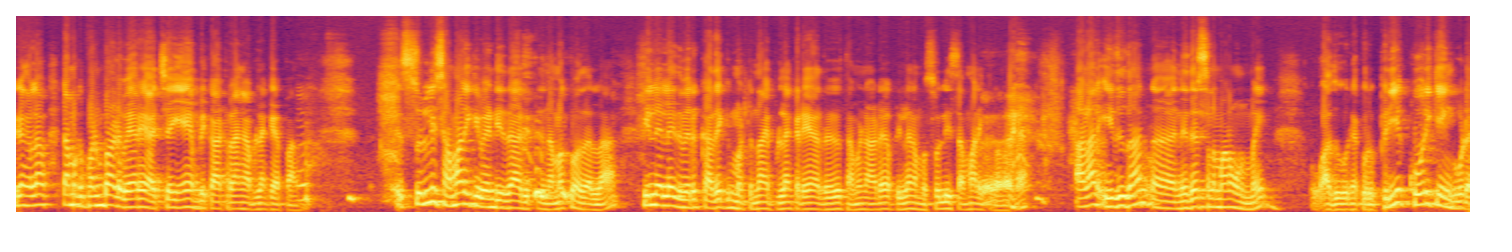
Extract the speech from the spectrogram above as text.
இவங்கெல்லாம் நமக்கு பண்பாடு வேறையாச்சு ஏன் இப்படி காட்டுறாங்க அப்படிலாம் கேட்பாங்க. சொல்லி சமாளிக்க வேண்டியதா இருக்குது. நமக்கும் அதெல்லாம். இல்ல இல்ல இது வெறும் கதைக்கு மட்டும்தான். இப்படிலாம் கிடையாது. தமிழ்நாடு அப்படிலாம் நம்ம சொல்லி சமாளிக்கிறோம். ஆனால் இதுதான் நிதர்சனமான உண்மை. அது எனக்கு ஒரு பெரிய கோரிக்கையும் கூட.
